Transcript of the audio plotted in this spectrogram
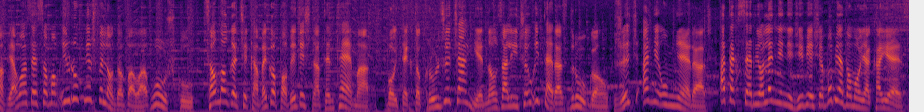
porozmawiała ze sobą i również wylądowała w łóżku. Co mogę ciekawego powiedzieć na ten temat? Wojtek to król życia, jedną zaliczył i teraz drugą. Żyć, a nie umierać. A tak serio, Lenie nie dziwię się, bo wiadomo jaka jest.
